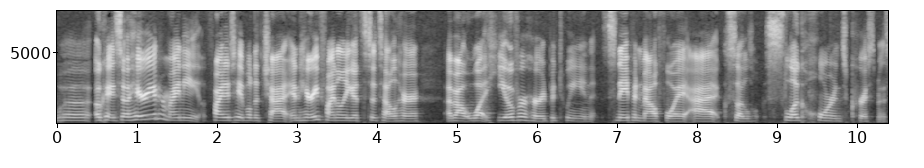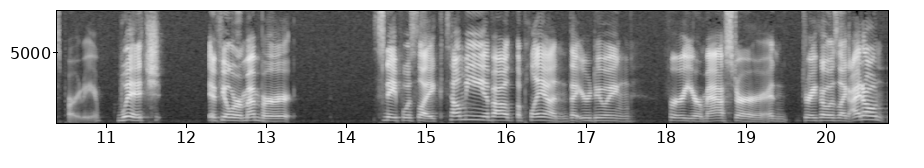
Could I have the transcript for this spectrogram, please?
Wha- okay, so Harry and Hermione find a table to chat, and Harry finally gets to tell her about what he overheard between Snape and Malfoy at Slug- Slughorn's Christmas party. Which, if you'll remember, Snape was like, "Tell me about the plan that you're doing for your master," and Draco was like, "I don't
